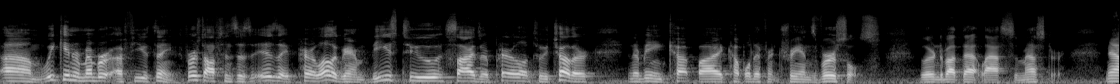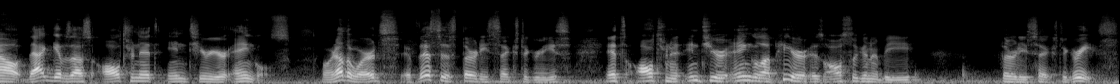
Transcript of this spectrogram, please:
um, we can remember a few things. First off, since this is a parallelogram, these two sides are parallel to each other and they're being cut by a couple different transversals. We learned about that last semester. Now, that gives us alternate interior angles. Or in other words, if this is 36 degrees, its alternate interior angle up here is also going to be 36 degrees.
